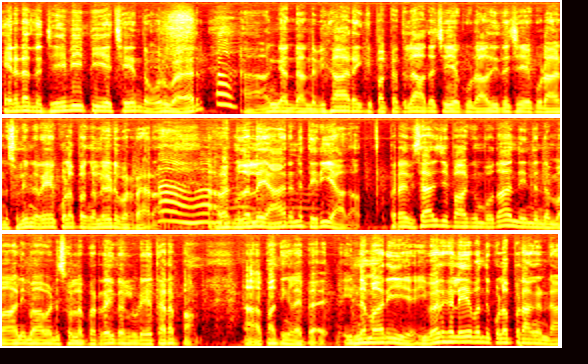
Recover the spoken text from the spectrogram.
என்னடா அந்த ஜேவிபியை சேர்ந்த ஒருவர் அங்க அந்த அந்த விகாரைக்கு பக்கத்துல அதை செய்யக்கூடாது இதை செய்யக்கூடாதுன்னு சொல்லி நிறைய குழப்பங்கள் ஈடுபடுறாராம். அவர் முதல்ல யாருன்னு தெரியாதாம். பிறகு விசாரிச்சு பார்க்கும்போது தான் இந்த இந்த மாலிமாவன்னு சொல்லப்படுற இவர்களுடைய தரப்பாம். பாத்தீங்களா இப்ப? இந்த மாதிரி இவர்களே வந்து குழப்புறாங்கண்டா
